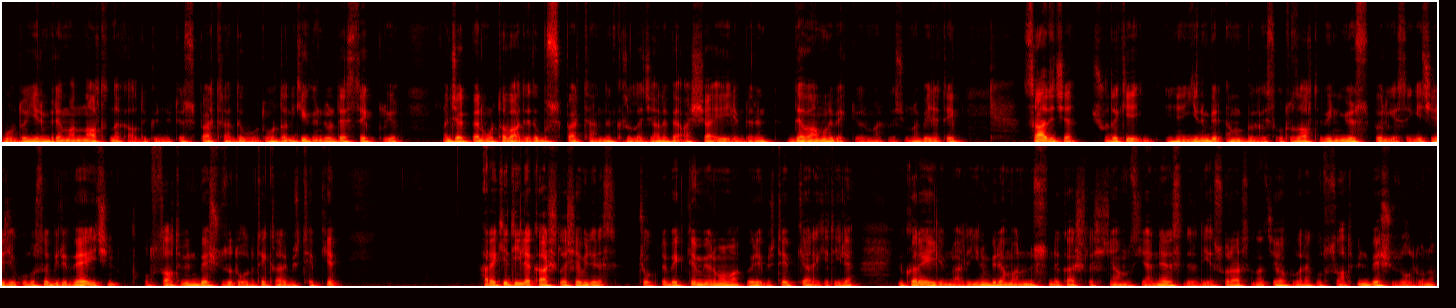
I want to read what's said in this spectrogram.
vurdu. 21 emanın altında kaldı günlükte. Süper trende vurdu. Oradan iki gündür destek buluyor. Ancak ben orta vadede bu süper trendin kırılacağını ve aşağı eğilimlerin devamını bekliyorum arkadaşlar. Onu belirteyim. Sadece şuradaki 21 EMA bölgesi 36.100 bölgesi geçilecek olursa bir V için 36.500'e doğru tekrar bir tepki hareketiyle karşılaşabiliriz. Çok da beklemiyorum ama böyle bir tepki hareketiyle yukarı eğilimlerde 21 EMA'nın üstünde karşılaşacağımız yer neresidir diye sorarsanız cevap olarak 36.500 olduğunu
